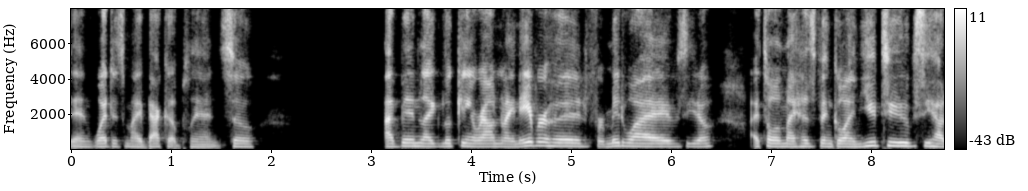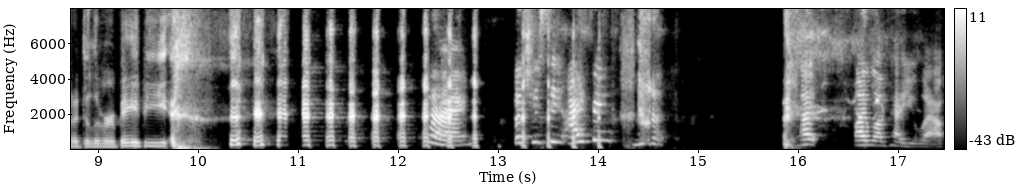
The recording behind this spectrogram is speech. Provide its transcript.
then what is my backup plan? So I've been like looking around my neighborhood for midwives. You know, I told my husband go on YouTube, see how to deliver a baby. okay. But you see, I think I I love how you laugh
